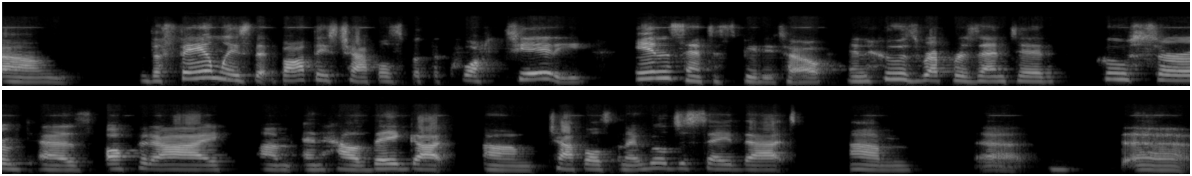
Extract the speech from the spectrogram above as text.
um, the families that bought these chapels, but the quartieri in Santa Spirito and who's represented, who served as operai, um, and how they got um, chapels. And I will just say that um, uh, uh,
